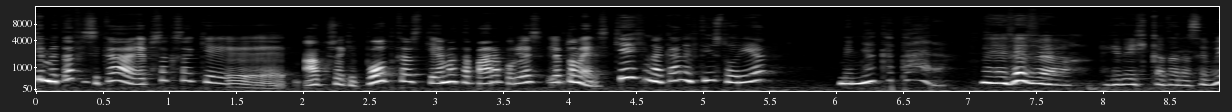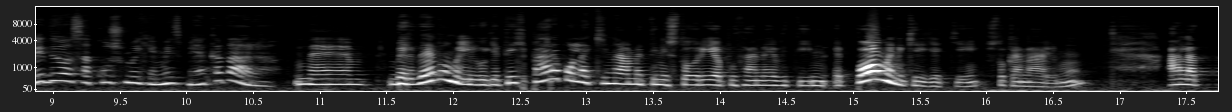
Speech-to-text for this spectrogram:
Και μετά φυσικά έψαξα και άκουσα και podcast και έμαθα πάρα πολλές λεπτομέρειες. Και έχει να κάνει αυτή η ιστορία με μια κατάρα. Ναι, βέβαια. Γιατί έχει κατάρα σε βίντεο, ας ακούσουμε κι εμείς μια κατάρα. Ναι, μπερδεύομαι λίγο γιατί έχει πάρα πολλά κοινά με την ιστορία που θα ανέβει την επόμενη Κυριακή στο κανάλι μου. Αλλά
